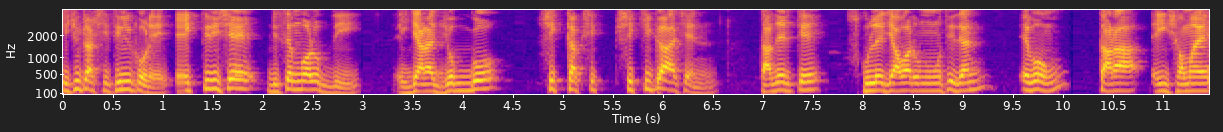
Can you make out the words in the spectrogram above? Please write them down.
কিছুটা শিথিল করে একত্রিশে ডিসেম্বর অবধি এই যারা যোগ্য শিক্ষক শিক্ষিকা আছেন, তাদেরকে স্কুলে যাওয়ার অনুমতি দেন এবং তারা এই সময়ে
